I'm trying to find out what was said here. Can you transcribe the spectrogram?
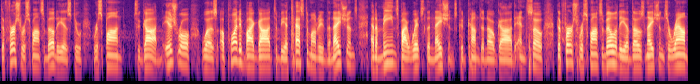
the first responsibility is to respond to God. Israel was appointed by God to be a testimony to the nations and a means by which the nations could come to know God. And so the first responsibility of those nations around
